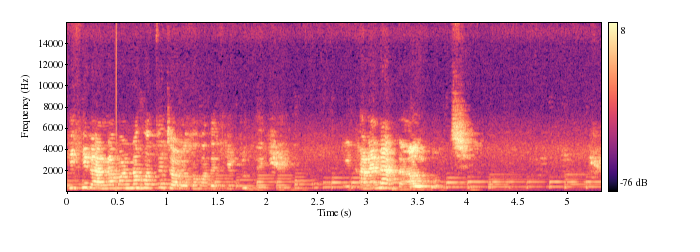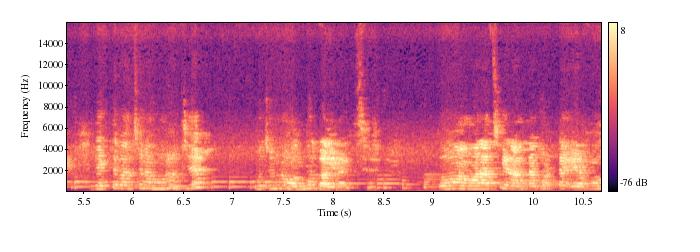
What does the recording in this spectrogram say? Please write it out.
কি কি রান্না বান্না হচ্ছে, চলো তোমাদেরকে একটু দেখিয়ে দিই এখানে না ডাল করছি। দেখতে পাচ্ছ না, মনে হচ্ছে প্রচণ্ড অন্ধকার লাগছে। তো আমার আজকে রান্নাঘরটা এরকম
